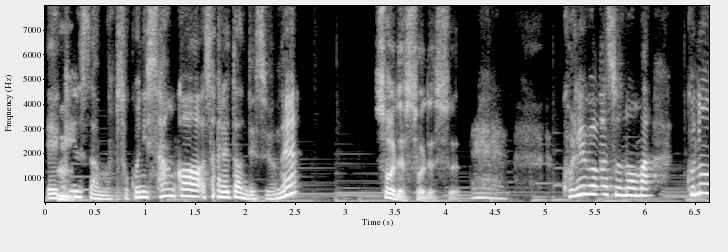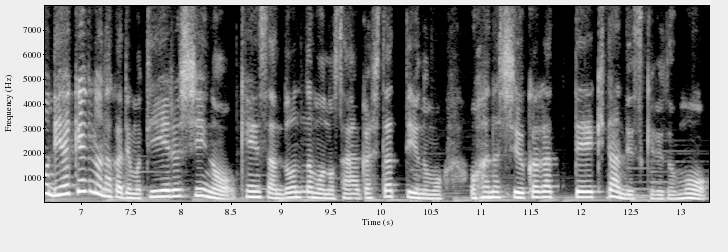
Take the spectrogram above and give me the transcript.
えー、うん、ケンさんもそこに参加されたんですよね。そうですそうです。えーこれはその、まあ、このリアケンの中でも TLC のケンさんどんなもの参加したっていうのもお話伺ってきたんですけれども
